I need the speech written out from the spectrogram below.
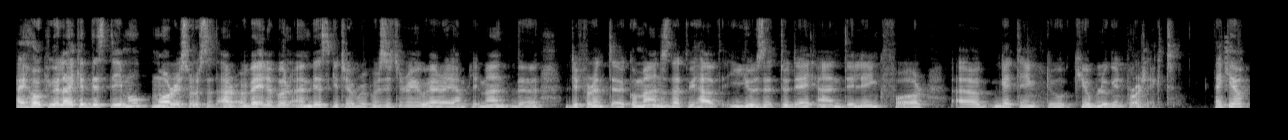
I hope you liked this demo. More resources are available in this GitHub repository where I implement the different uh, commands that we have used today and the link for uh, getting to kubelogin project. Thank you.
